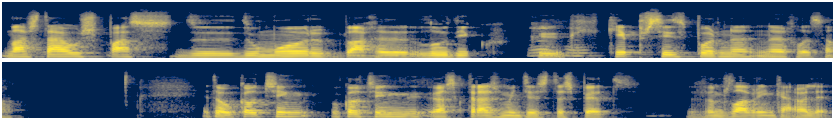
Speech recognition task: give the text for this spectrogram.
lá está o espaço de, de humor barra lúdico que, uhum. que é preciso pôr na, na relação. Então, o coaching, o coaching acho que traz muito este aspecto. Vamos lá brincar. Olha,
